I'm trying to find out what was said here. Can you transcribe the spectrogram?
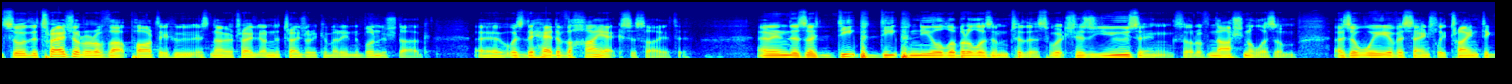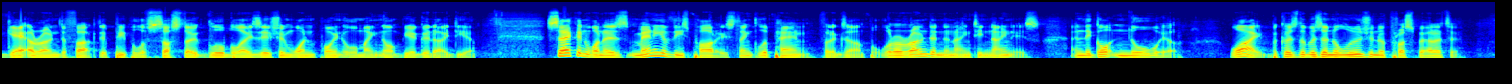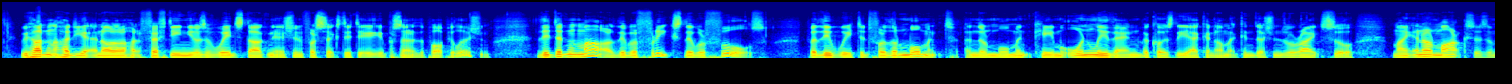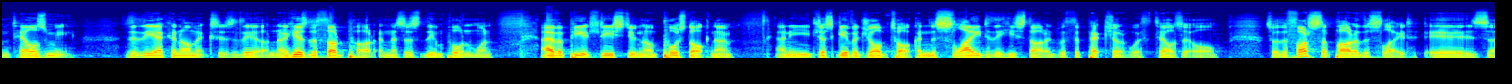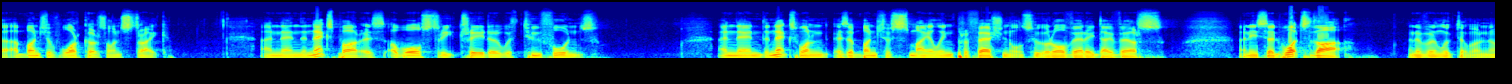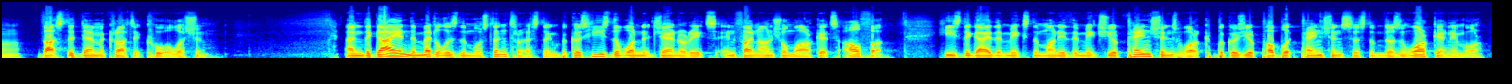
So the treasurer of that party, who is now on the Treasury Committee in the Bundestag, uh, was the head of the Hayek Society. I mean, there's a deep, deep neoliberalism to this, which is using sort of nationalism as a way of essentially trying to get around the fact that people have sussed out globalization 1.0 might not be a good idea. Second one is many of these parties, think Le Pen, for example, were around in the 1990s and they got nowhere. Why? Because there was an illusion of prosperity. We hadn't had yet another 15 years of wage stagnation for 60 to 80% of the population. They didn't matter. They were freaks. They were fools. But they waited for their moment, and their moment came only then because the economic conditions were right. So my inner Marxism tells me that the economics is there. Now, here's the third part, and this is the important one. I have a PhD student, a postdoc now, and he just gave a job talk, and the slide that he started with the picture with tells it all. So the first part of the slide is uh, a bunch of workers on strike. And then the next part is a Wall Street trader with two phones. And then the next one is a bunch of smiling professionals who are all very diverse. And he said, What's that? And everyone looked at him, no, that's the Democratic Coalition. And the guy in the middle is the most interesting because he's the one that generates in financial markets alpha he's the guy that makes the money that makes your pensions work because your public pension system doesn't work anymore.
